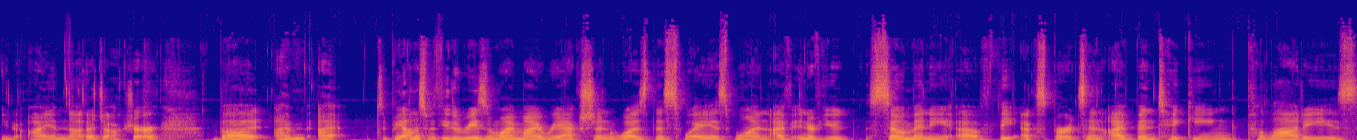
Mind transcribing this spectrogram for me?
you know i am not a doctor but i'm I, to be honest with you, the reason why my reaction was this way is one, I've interviewed so many of the experts and I've been taking Pilates.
